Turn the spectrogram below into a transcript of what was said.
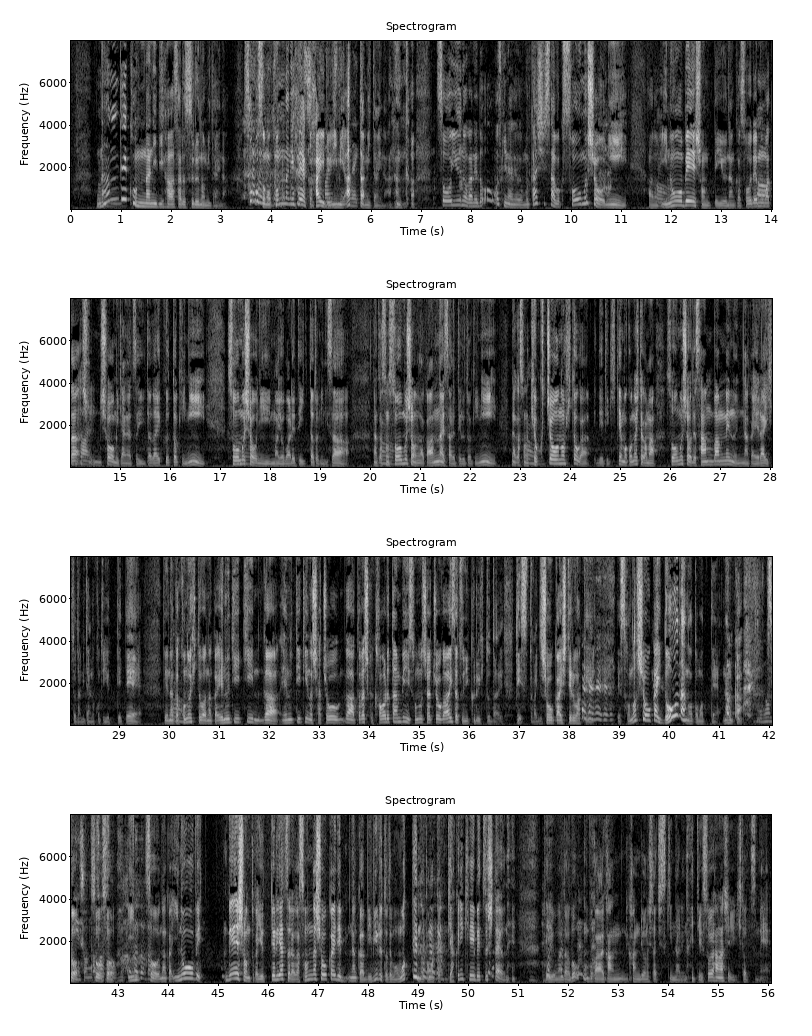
なんでこんなにリハーサルするのみたいな。そもそもこんなに早く入る意味あったみたいな。なんかそういうのがねどうも好きなんだけど昔さ僕総務省にあの、うん。イノベーションっていうなんかそれもまた賞みたいなやついただく時に総務省にまあ呼ばれて行った時にさなんかその総務省の中案内されてる時になんかその局長の人が出てきて、まあ、この人がまあ総務省で3番目のなんか偉い人だみたいなこと言っててでなんかこの人はなんか NTT が NTT の社長が新しく変わるたんびにその社長が挨拶に来る人だですとか言って紹介してるわけ。でその紹介どうなのと思ってなんか そう。そうさそそう。ういそうなんかイノベベーションとか言ってるやつらがそんな紹介でなんかビビるとでも思ってんのと思って逆に軽蔑したよね。っていうまあだからどうも僕は官官僚の人たち好きになれないっていうそういう話一つ目。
